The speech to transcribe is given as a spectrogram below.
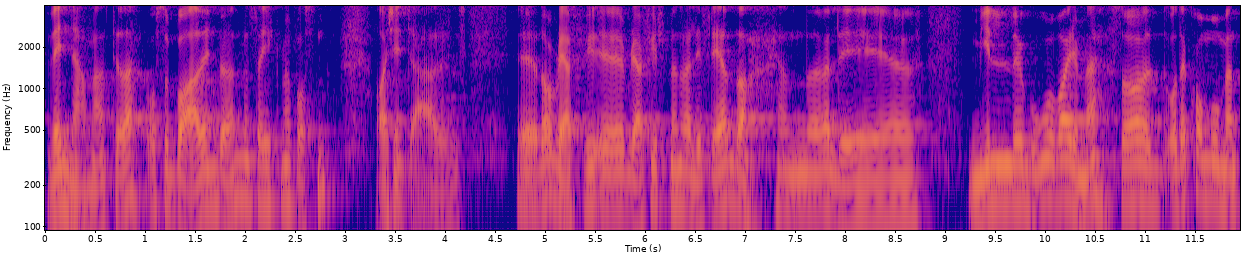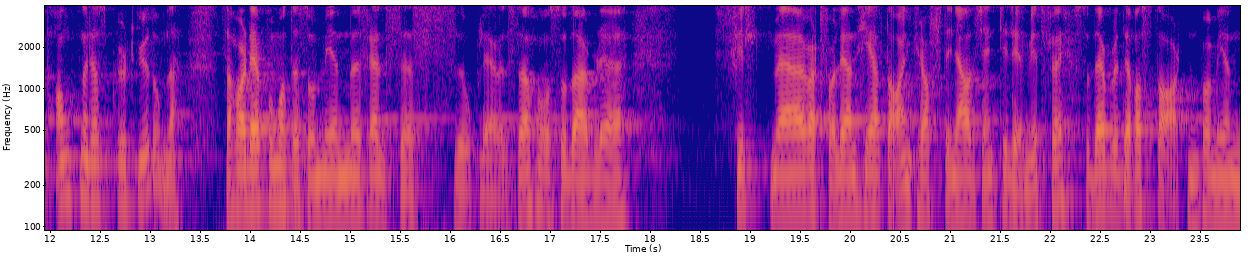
venner jeg meg til det. Og så ba jeg den bønnen mens jeg gikk med posten. Da kjente jeg, eh, da ble jeg, eh, ble jeg fylt med en veldig fred. Da. En veldig eh, mild, god varme. Så, og det kom momentant når jeg spurte Gud om det. Så jeg har det på en måte som min frelsesopplevelse. Også da jeg ble fylt med i hvert fall en helt annen kraft enn jeg hadde kjent i livet mitt før. Så det, det var starten på min,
